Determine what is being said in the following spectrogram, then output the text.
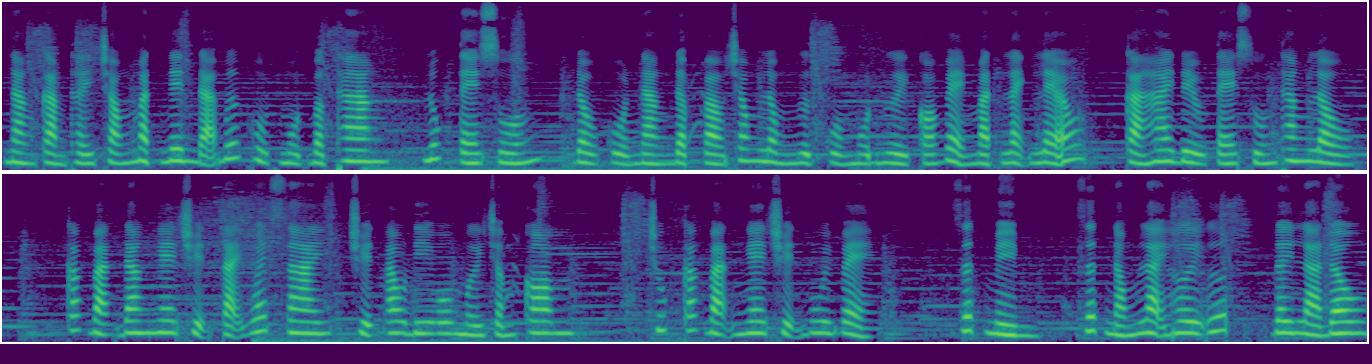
Nàng cảm thấy chóng mặt nên đã bước hụt một bậc thang. Lúc té xuống, đầu của nàng đập vào trong lồng ngực của một người có vẻ mặt lạnh lẽo. Cả hai đều té xuống thang lầu. Các bạn đang nghe chuyện tại website chuyenaudio.com Chúc các bạn nghe chuyện vui vẻ. Rất mềm, rất nóng lại hơi ướt. Đây là đâu?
